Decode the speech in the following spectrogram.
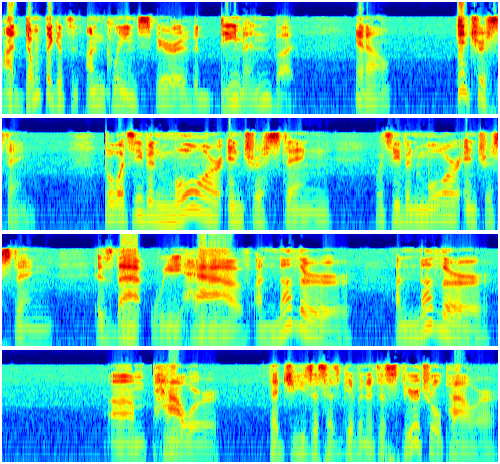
I don't think it's an unclean spirit, a demon, but, you know, interesting. But what's even more interesting, what's even more interesting is that we have another, another um, power that Jesus has given. It's a spiritual power.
